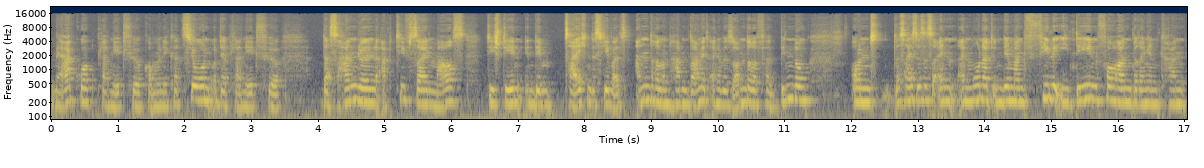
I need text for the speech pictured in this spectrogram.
Merkur, Planet für Kommunikation und der Planet für das Handeln, aktiv sein, Mars, die stehen in dem Zeichen des jeweils anderen und haben damit eine besondere Verbindung. Und das heißt, es ist ein, ein Monat, in dem man viele Ideen voranbringen kann,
